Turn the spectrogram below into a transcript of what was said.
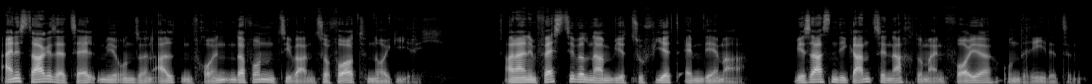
Eines Tages erzählten wir unseren alten Freunden davon und sie waren sofort neugierig. An einem Festival nahmen wir zu viert MDMA. Wir saßen die ganze Nacht um ein Feuer und redeten.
